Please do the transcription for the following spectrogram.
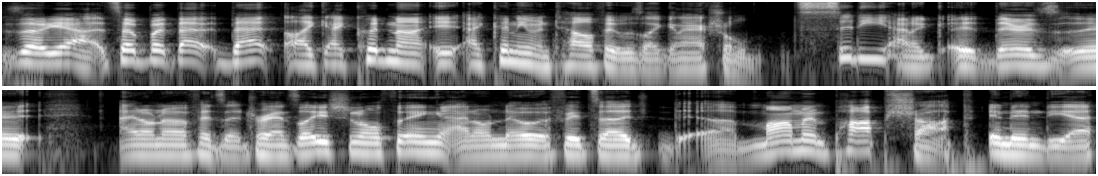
so yeah, so but that that like I could not, it, I couldn't even tell if it was like an actual city. I it, there's, there, I don't know if it's a translational thing. I don't know if it's a, a mom and pop shop in India.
